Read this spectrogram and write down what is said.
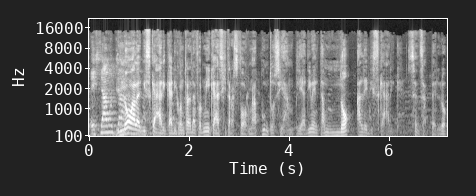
E stiamo già... Il no alla discarica di Contrada Formica si trasforma, appunto si amplia, diventa un no alle discariche. Senza appello,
